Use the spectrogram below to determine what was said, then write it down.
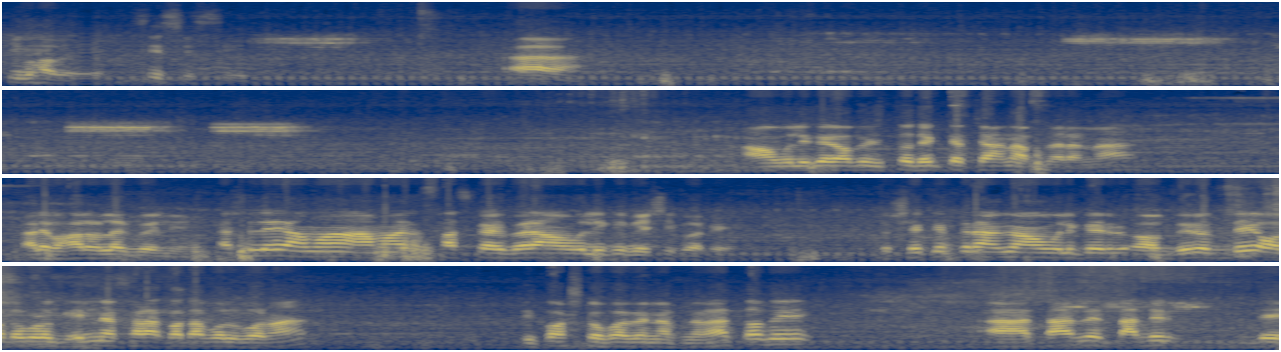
কীভাবে? C C C. হ্যাঁ। আওয়ামী লীগের অফিস তো দেখতে চান আপনারা না? তাহলে ভালো লাগবে না। আসলে আমার আমার সাবস্ক্রাইবার আওয়ামী লীগই বেশি করে। তো সেক্ষেত্রে আমি আওয়ামী লীগের বিরুদ্ধে অত বড় ঘৃণা ছাড়া কথা বলব না। কষ্ট পাবেন আপনারা। তবে তাদের তাদের যে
